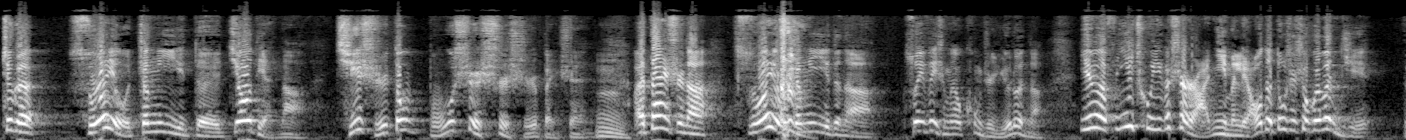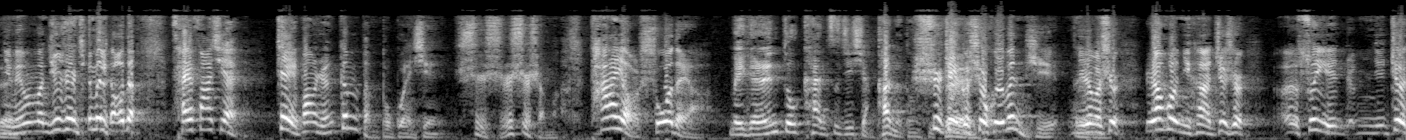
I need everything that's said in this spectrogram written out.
这个所有争议的焦点呢，其实都不是事实本身。嗯，啊，但是呢，所有争议的呢，所以为什么要控制舆论呢？因为一出一个事儿啊，你们聊的都是社会问题，你明白吗？就是你们聊的，才发现这帮人根本不关心事实是什么，他要说的呀。每个人都看自己想看的东西。是这个社会问题，你知道吗？是，然后你看，就是呃，所以你这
